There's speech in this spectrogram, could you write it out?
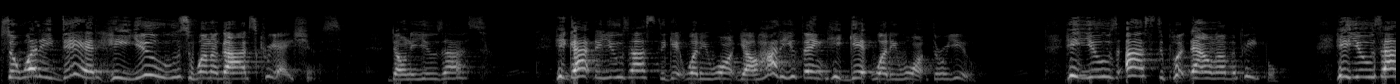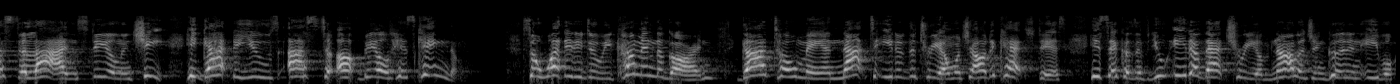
So what he did, he used one of God's creations. Don't he use us? He got to use us to get what he want, y'all. How do you think he get what he want through you? He used us to put down other people. He used us to lie and steal and cheat. He got to use us to upbuild his kingdom. So what did he do? He come in the garden. God told man not to eat of the tree. I want y'all to catch this. He said, because if you eat of that tree of knowledge and good and evil,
